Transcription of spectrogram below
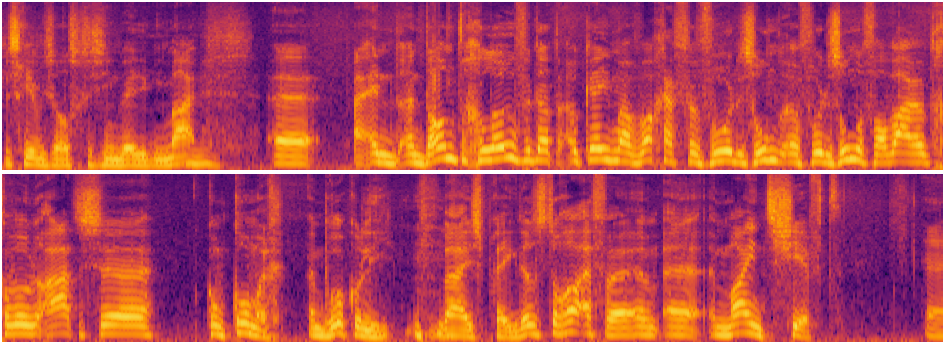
misschien heb je eens gezien, weet ik niet. Maar, eh, en, en dan te geloven dat, oké, maar wacht even, voor de, zon, eh, voor de zonneval waren het gewoon aardse komkommer en broccoli, bij spreken. Dat is toch wel even een, een mind shift. Eh,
